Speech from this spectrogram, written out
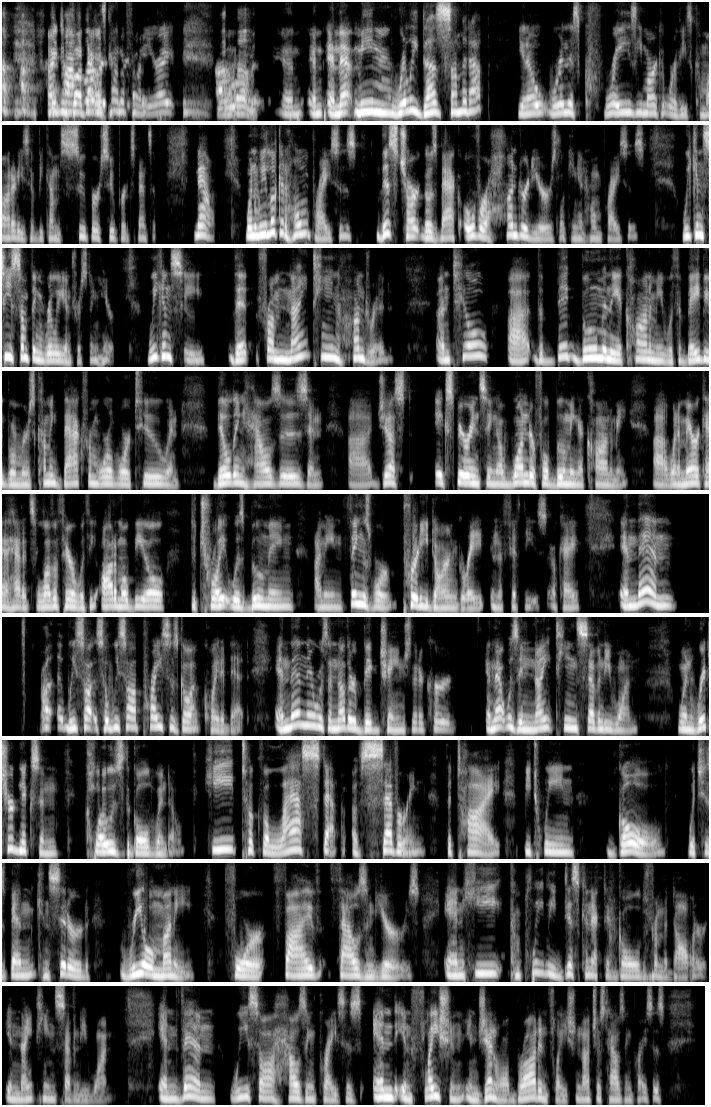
I, I just thought that was kind of funny right? I love it. And and and that meme really does sum it up you know we're in this crazy market where these commodities have become super super expensive. Now when we look at home prices this chart goes back over 100 years looking at home prices. We can see something really interesting here. We can see that from 1900 until uh, the big boom in the economy with the baby boomers coming back from World War II and building houses and uh, just experiencing a wonderful booming economy. Uh, when America had its love affair with the automobile, Detroit was booming. I mean, things were pretty darn great in the 50s. Okay. And then uh, we saw, so we saw prices go up quite a bit. And then there was another big change that occurred. And that was in 1971 when Richard Nixon closed the gold window he took the last step of severing the tie between gold, which has been considered real money for 5,000 years. And he completely disconnected gold from the dollar in 1971. And then we saw housing prices and inflation in general, broad inflation, not just housing prices,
